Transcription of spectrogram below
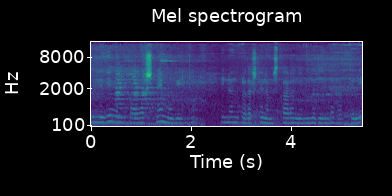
ಇಲ್ಲಿಗೆ ಒಂದು ಪ್ರದರ್ಶನೆ ಮುಗಿಯಿತು. ಇನ್ನೊಂದು ಪ್ರದರ್ಶನೆ ನಮಸ್ಕಾರ, ನೆಮ್ಮದಿಯಿಂದ ಹಾಕ್ತೀನಿ.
